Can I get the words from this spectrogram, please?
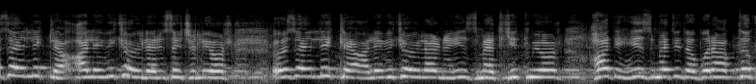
Özellikle Alevi köyleri seçiliyor. Özellikle Alevi köylerine hizmet gitmiyor. Hadi hizmeti de bıraktık.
